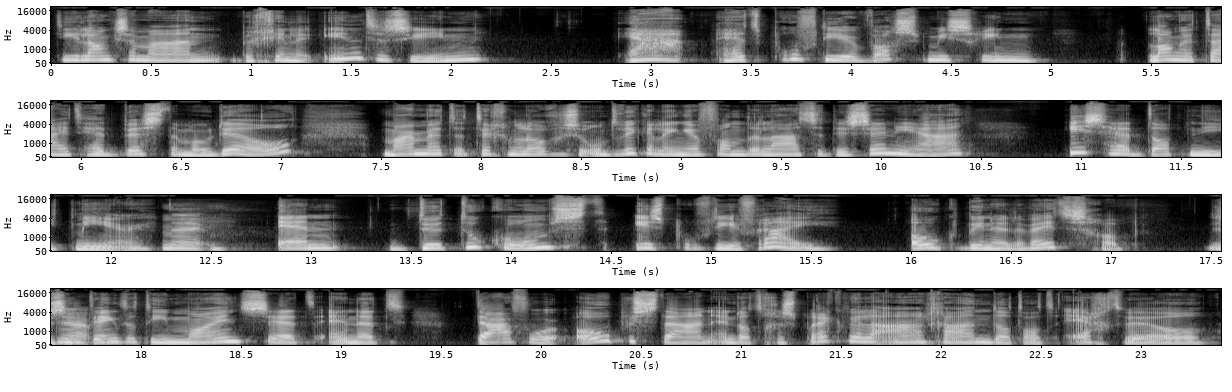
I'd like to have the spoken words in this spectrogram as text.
die langzaamaan beginnen in te zien ja, het proefdier was misschien lange tijd het beste model. Maar met de technologische ontwikkelingen van de laatste decennia is het dat niet meer. Nee. En de toekomst is proefdiervrij. Ook binnen de wetenschap. Dus Ja. ik denk dat die mindset en het daarvoor openstaan en dat gesprek willen aangaan, dat dat echt wel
